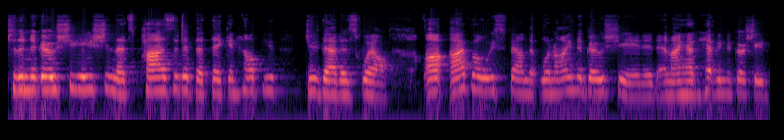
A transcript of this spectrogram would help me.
to the negotiation that's positive, that they can help you, do that as well. Uh, I've always found that when I negotiated and I had heavy negotiated,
